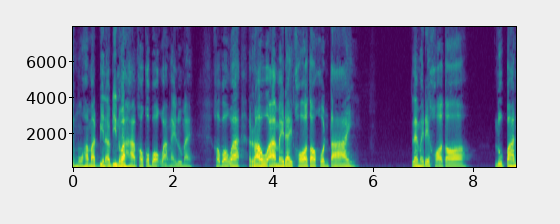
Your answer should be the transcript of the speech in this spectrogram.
คมูฮัมหมัดบินอับดินวะฮับเขาก็บอกว่าไงรู้ไหมเขาบอกว่าเราอะไม่ได้ขอต่อคนตาย และไม่ได้ขอต่อรูปปั้น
